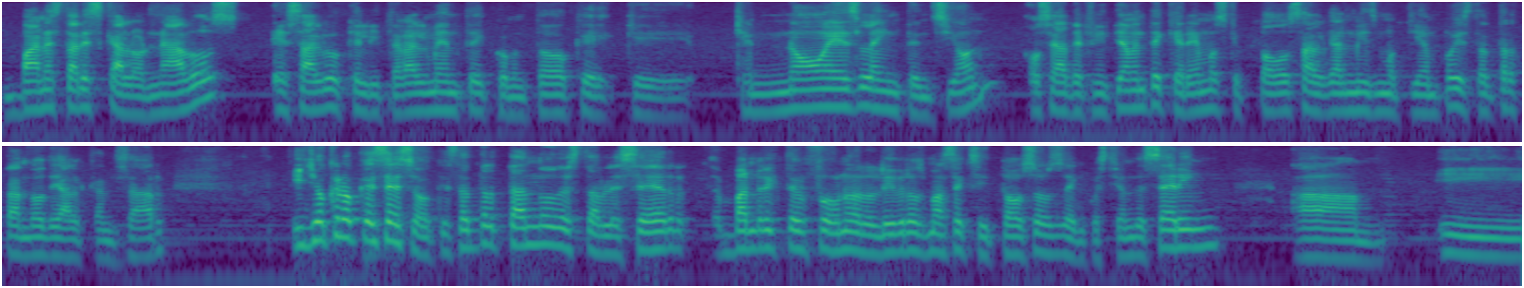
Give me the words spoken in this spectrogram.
van a estar escalonados, es algo que literalmente comentó que, que, que no es la intención. O sea, definitivamente queremos que todo salga al mismo tiempo y están tratando de alcanzar y yo creo que es eso, que están tratando de establecer, Van Richten fue uno de los libros más exitosos en cuestión de setting um, y,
